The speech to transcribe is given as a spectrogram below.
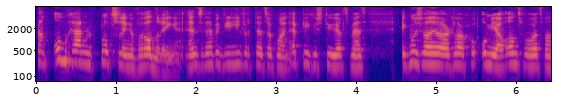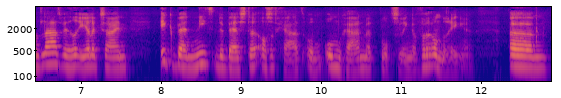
Um, omgaan met plotselinge veranderingen. En toen heb ik die liever net ook maar een appje gestuurd met... Ik moest wel heel erg lachen om jouw antwoord, want laten we heel eerlijk zijn. Ik ben niet de beste als het gaat om omgaan met plotselinge veranderingen. Um,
